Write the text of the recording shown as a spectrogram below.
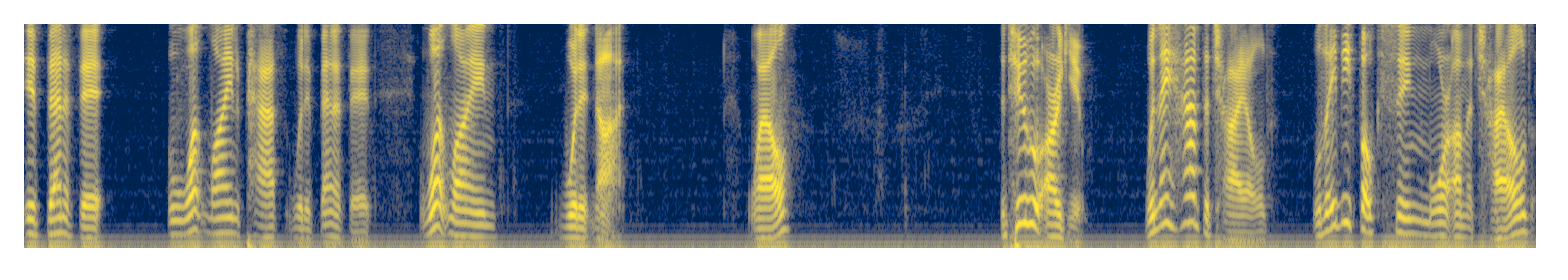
it benefit? What line path would it benefit? What line would it not? Well, the two who argue, when they have the child, will they be focusing more on the child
